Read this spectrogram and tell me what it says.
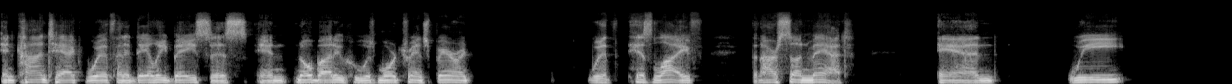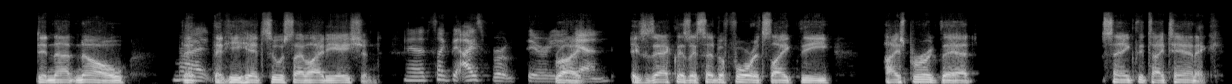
in contact with on a daily basis and nobody who was more transparent with his life than our son Matt. And we did not know right. that, that he had suicidal ideation. Yeah, it's like the iceberg theory right. again. Exactly. As I said before, it's like the iceberg that sank the Titanic.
